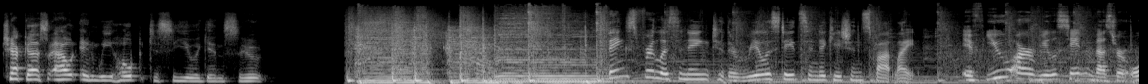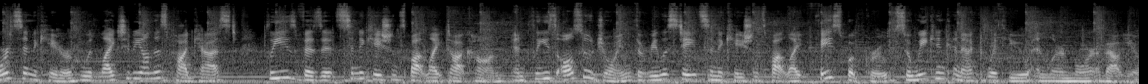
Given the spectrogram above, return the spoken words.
Check us out, and we hope to see you again soon. Thanks for listening to the Real Estate Syndication Spotlight. If you are a real estate investor or syndicator who would like to be on this podcast, please visit syndicationspotlight.com and please also join the Real Estate Syndication Spotlight Facebook group so we can connect with you and learn more about you.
